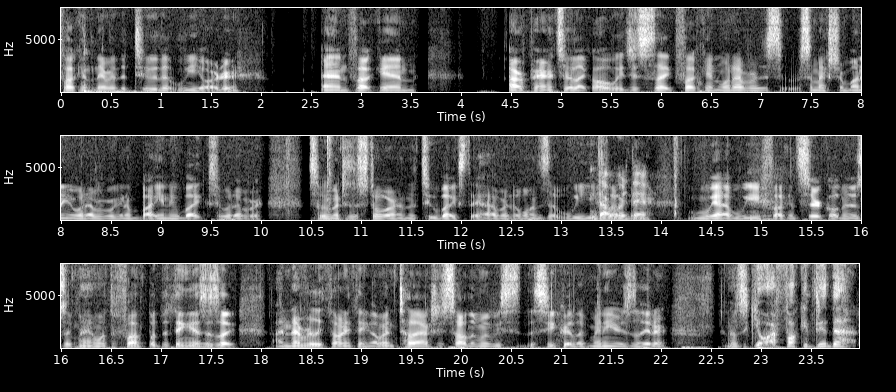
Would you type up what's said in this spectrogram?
Fucking, they were the two that we ordered, and fucking, our parents were like, "Oh, we just like fucking whatever, is some extra money or whatever. We're gonna buy you new bikes or whatever." So we went to the store, and the two bikes they have are the ones that we That were fucking- there. yeah, we fucking circled, and it was like, man, what the fuck? But the thing is, is like, I never really thought anything of it until I actually saw the movie The Secret, like many years later, And I was like, yo, I fucking did that.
